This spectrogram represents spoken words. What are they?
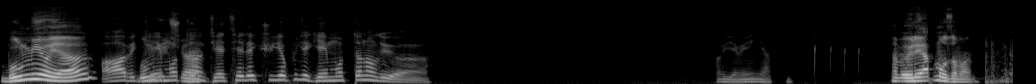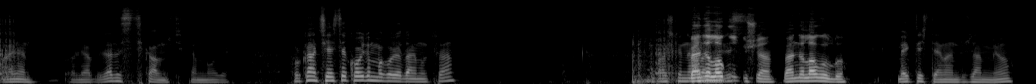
Bulmuyor ya. Abi Bulmuyor game şu moddan an. CTRL Q yapınca game moddan alıyor. Abi yemeğini yaptım. Tamam öyle yapma o zaman. Aynen. Öyle yap. Zaten stick almış stickten ne olacak? Furkan chest'e koydum bak oraya diamond falan. Başka ne Bende lag oldu şu an. Bende lag oldu. Bekle işte hemen düzenmiyor.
